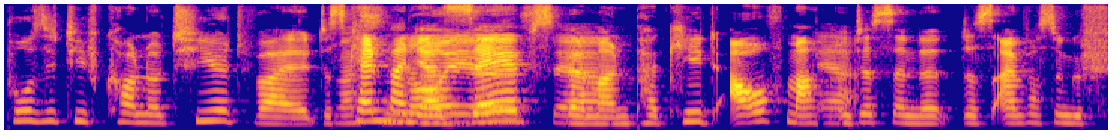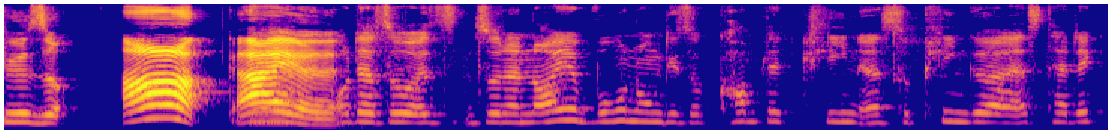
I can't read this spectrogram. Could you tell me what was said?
positiv konnotiert, weil das Was kennt man ja Neues, selbst, ja. wenn man ein Paket aufmacht Ja. und das dann das ist einfach so ein Gefühl so, ah, geil. Ja, oder so, so eine neue Wohnung, die so komplett clean ist, so Clean Girl Aesthetic,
